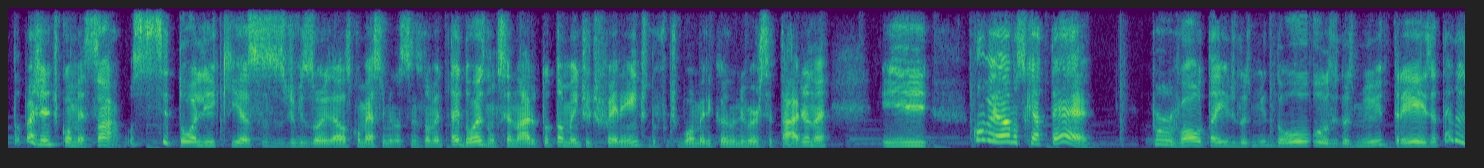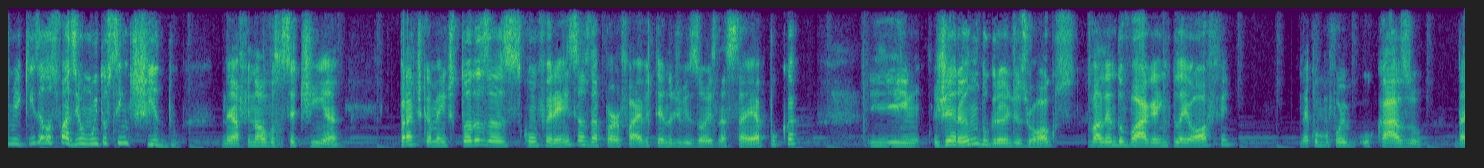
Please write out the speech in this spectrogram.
então pra gente começar, você citou ali que essas divisões, elas começam em 1992, num cenário totalmente diferente do futebol americano universitário, né? E convenhamos que até por volta aí de 2012, 2013, até 2015, elas faziam muito sentido, né? Afinal, você tinha praticamente todas as conferências da Power 5 tendo divisões nessa época e gerando grandes jogos, valendo vaga em playoff, né, como foi o caso da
